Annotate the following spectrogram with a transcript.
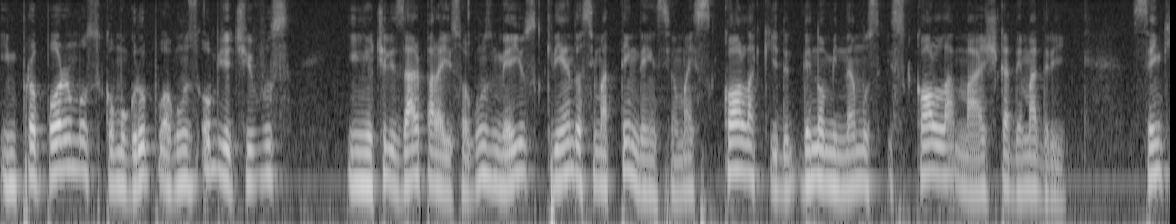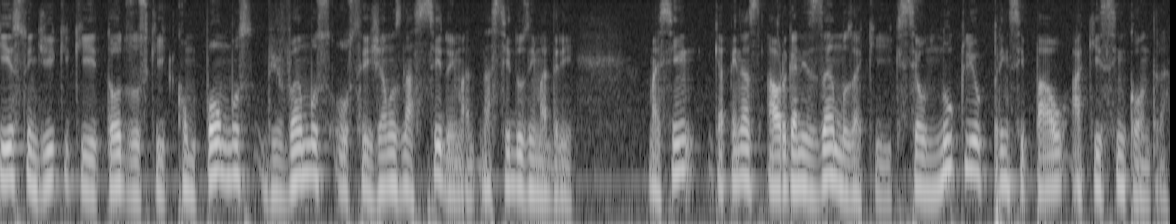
em propormos como grupo alguns objetivos em utilizar para isso alguns meios, criando assim uma tendência, uma escola que denominamos Escola Mágica de Madrid, sem que isso indique que todos os que compomos vivamos ou sejamos nascido em, nascidos em Madrid, mas sim que apenas a organizamos aqui, que seu núcleo principal aqui se encontra.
